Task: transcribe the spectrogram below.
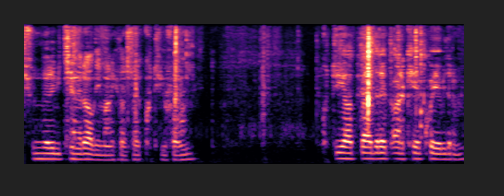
Şunları bir kenara alayım arkadaşlar kutuyu falan. Kutuyu hatta direkt arkaya koyabilirim.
